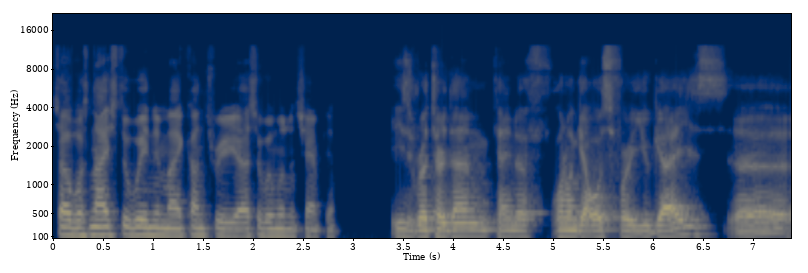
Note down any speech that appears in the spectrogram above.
So it was nice to win in my country as a Wimbledon champion. Is Rotterdam kind of Roland Garros for you guys? Uh,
